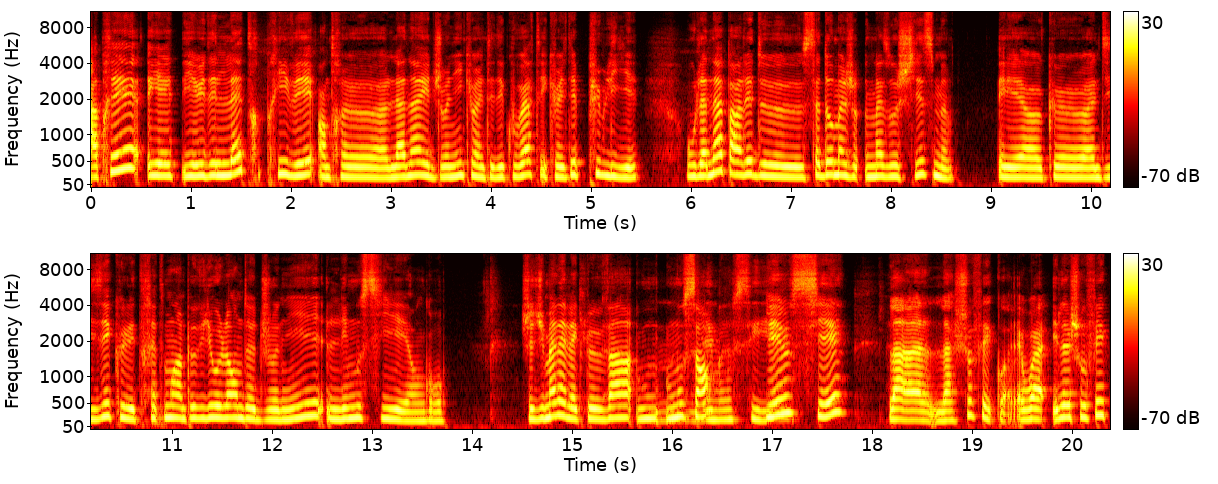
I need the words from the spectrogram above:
Après, il y, a- il y a eu des lettres privées entre euh, Lana et Johnny qui ont été découvertes et qui ont été publiées, où Lana parlait de sadomasochisme et euh, qu'elle disait que les traitements un peu violents de Johnny l'émoustiller, en gros. J'ai du mal avec le vin mou- moussant. L'émoustiller, La, la chauffer, quoi. ouais, il a chauffé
